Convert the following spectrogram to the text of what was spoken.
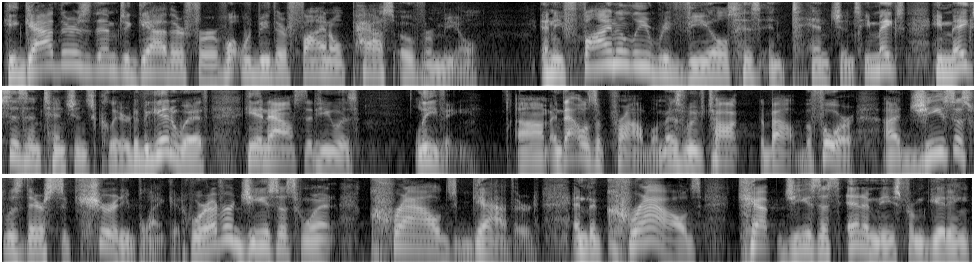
he gathers them together for what would be their final Passover meal. And he finally reveals his intentions. He makes, he makes his intentions clear. To begin with, he announced that he was leaving. Um, and that was a problem. As we've talked about before, uh, Jesus was their security blanket. Wherever Jesus went, crowds gathered. And the crowds kept Jesus' enemies from getting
